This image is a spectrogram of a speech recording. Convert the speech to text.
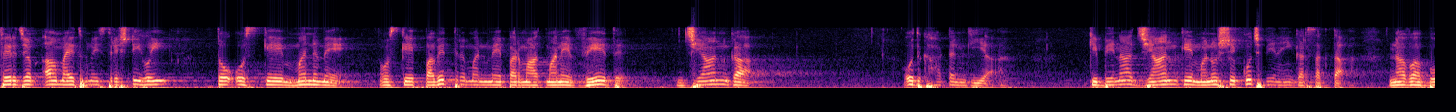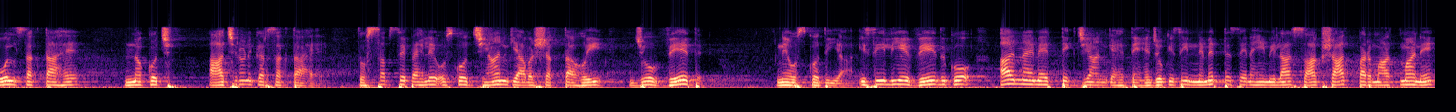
फिर जब अमैथुनी सृष्टि हुई तो उसके मन में, उसके पवित्र मन में परमात्मा ने वेद, ज्ञान का उद्घाटन किया कि बिना ज्ञान के मनुष्य कुछ भी नहीं कर सकता। न वह बोल सकता है, न कुछ आचरण कर सकता है। तो सबसे पहले उसको ज्ञान की आवश्यकता हुई, जो वेद ने उसको दिया। इसीलिए वेद को अनैमित्तिक ज्ञान कहते हैं, जो किसी निमित्त से नहीं मिला, साक्षात परमात्मा ने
